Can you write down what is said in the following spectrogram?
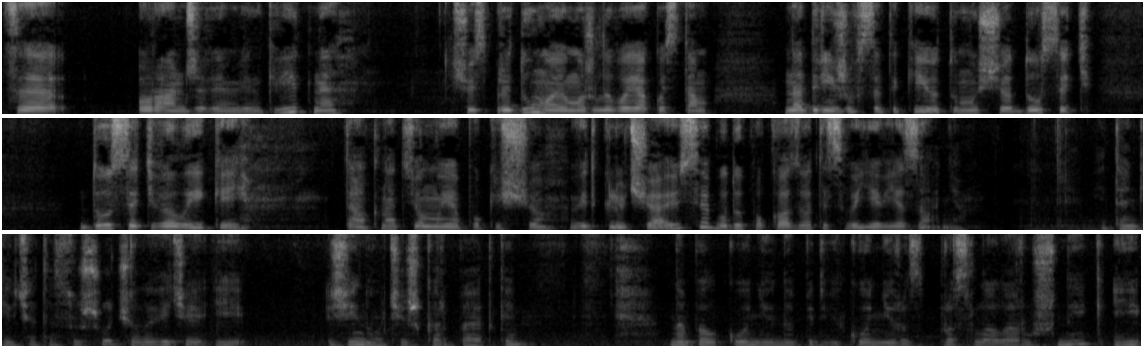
Це оранжевим він квітне. Щось придумаю, можливо, якось там надріжу все-таки тому що досить, досить великий. Так, на цьому я поки що відключаюся, буду показувати своє в'язання. І так, дівчата, сушу чоловічі і жіночі шкарпетки. На балконі, на підвіконні розпрослала рушник і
